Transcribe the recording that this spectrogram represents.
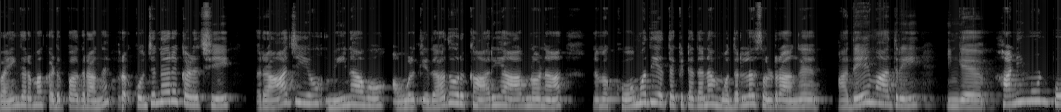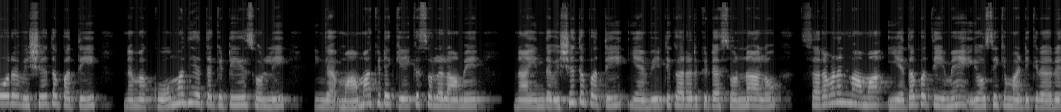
பயங்கரமாக கடுப்பாகுறாங்க. அப்புறம் கொஞ்ச நேரம் கழிச்சு ராஜியும் மீனாவும் அவங்களுக்கு ஏதாவது ஒரு காரியம் ஆகணும்னா நம்ம கோமதி அத்தை தானே முதல்ல சொல்கிறாங்க அதே மாதிரி இங்கே ஹனிமூன் போகிற விஷயத்தை பற்றி நம்ம கோமதி அத்தை சொல்லி இங்கே மாமா கிட்ட கேட்க சொல்லலாமே. நான் இந்த விஷயத்த பற்றி என் வீட்டுக்காரர்கிட்ட சொன்னாலும் சரவணன் மாமா எதை பற்றியுமே யோசிக்க மாட்டேங்கிறாரு.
